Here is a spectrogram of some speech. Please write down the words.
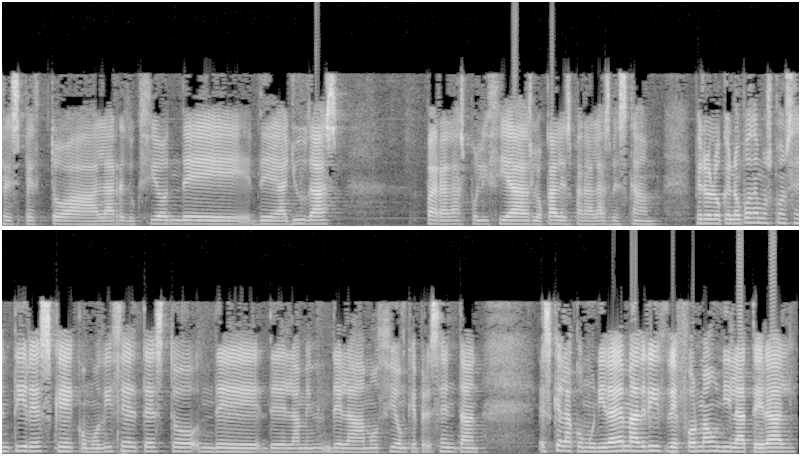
respecto a la reducción de, ayudas para las policías locales, para las BESCAM. Pero lo que no podemos consentir es que, como dice el texto de, la, de la moción que presentan, es que la Comunidad de Madrid, de forma unilateral,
